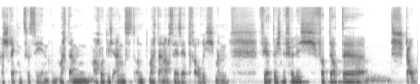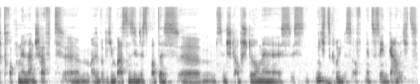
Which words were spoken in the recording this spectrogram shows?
erschreckend zu sehen und macht einem auch wirklich Angst und macht einen auch sehr, sehr traurig. Man fährt durch eine völlig verdörrte, staubtrockene Landschaft, ähm, also wirklich im wahrsten Sinne des Wortes. Ähm, es sind Staubstürme, es ist nichts Grünes oft mehr zu sehen, gar nichts.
